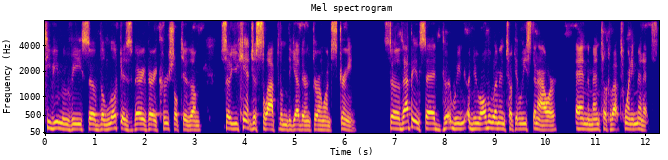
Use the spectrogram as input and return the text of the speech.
TV movie, so the look is very, very crucial to them. So you can't just slap them together and throw them on screen. So that being said, we knew all the women took at least an hour, and the men took about 20 minutes.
